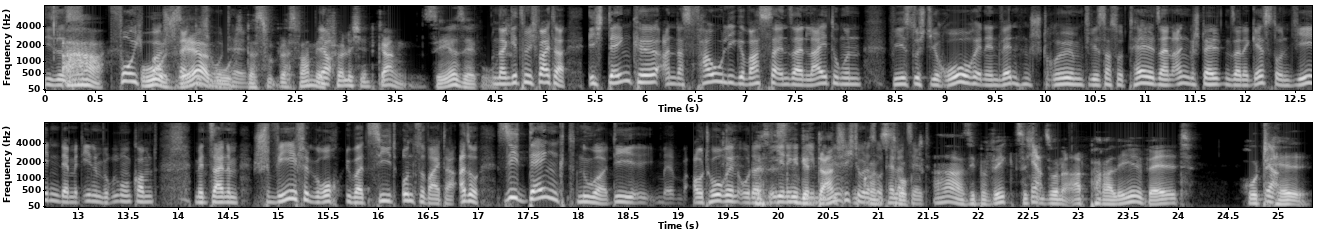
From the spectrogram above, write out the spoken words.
Dieses Ah, furchtbar Oh, sehr gut. Hotel. Das, das war mir Ja. völlig entgangen. Sehr, sehr gut. Und dann geht's nämlich weiter. Ich denke an das faulige Wasser in seinen Leitungen, wie es durch die Rohre in den Wänden strömt, wie es das Hotel, seinen Angestellten, seine Gäste und jeden, der mit ihnen in Berührung kommt, mit seinem Schwefelgeruch überzieht und so weiter. Also sie denkt nur, die äh, Autorin oder das diejenige, die die Geschichte über das Hotel erzählt. Ah, sie bewegt sich Ja. in so eine Art Parallelwelt Hotel,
